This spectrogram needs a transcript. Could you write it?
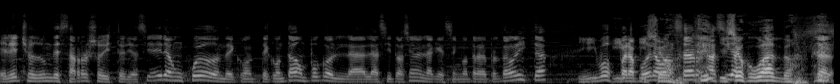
el hecho de un desarrollo de historia. Sí, era un juego donde te contaba un poco la, la situación en la que se encontraba el protagonista. Y vos, para poder yo- avanzar, Y hacías- yo jugando. Claro,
